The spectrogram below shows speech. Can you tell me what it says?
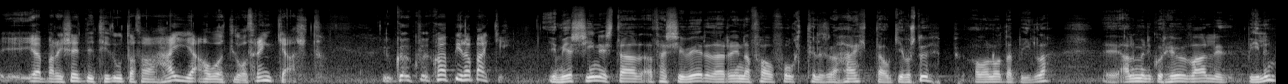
já bara í setni tíð út af það að hæja á öllu og þrengja allt. Hvað býra baki? Ég mér sínist að, að sé verið að reyna að fá fólk til þess að hætta og gefast upp á að nota bíla Eh, almenningur hefur valið bílinn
